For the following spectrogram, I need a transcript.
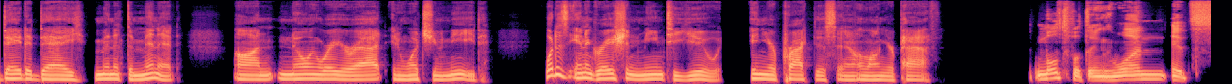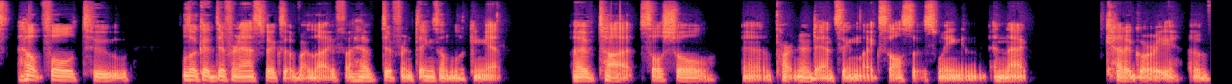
day to day, minute to minute on knowing where you're at and what you need. What does integration mean to you in your practice and along your path? Multiple things. One, it's helpful to look at different aspects of my life. I have different things I'm looking at I've taught social and partner dancing like salsa, swing, and, and that category of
